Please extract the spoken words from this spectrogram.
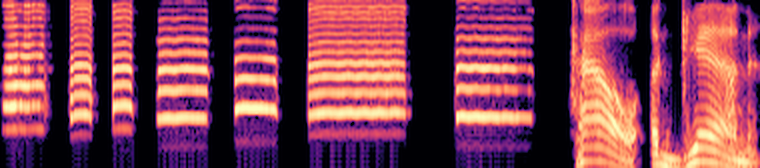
How again?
